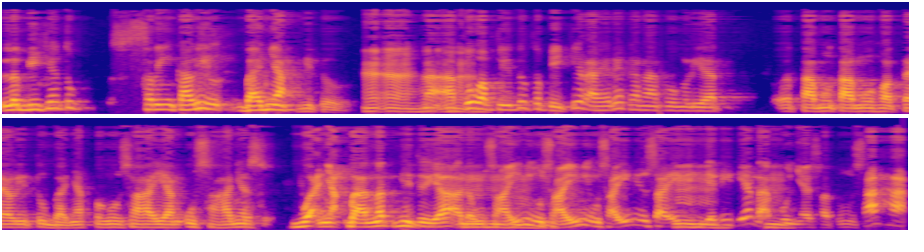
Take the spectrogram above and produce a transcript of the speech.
Lebihnya tuh sering kali banyak gitu. Heeh, Nah, heeh, aku waktu itu kepikir akhirnya karena aku ngelihat tamu-tamu hotel itu banyak pengusaha yang usahanya banyak banget gitu ya. Ada Hmm. usaha ini, usaha ini, usaha ini, usaha ini. Hmm. Jadi dia nggak Hmm. punya satu usaha.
